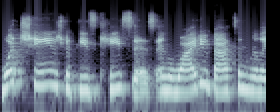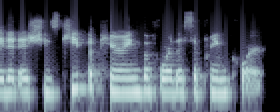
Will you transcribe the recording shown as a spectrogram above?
What changed with these cases, and why do Batson related issues keep appearing before the Supreme Court?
